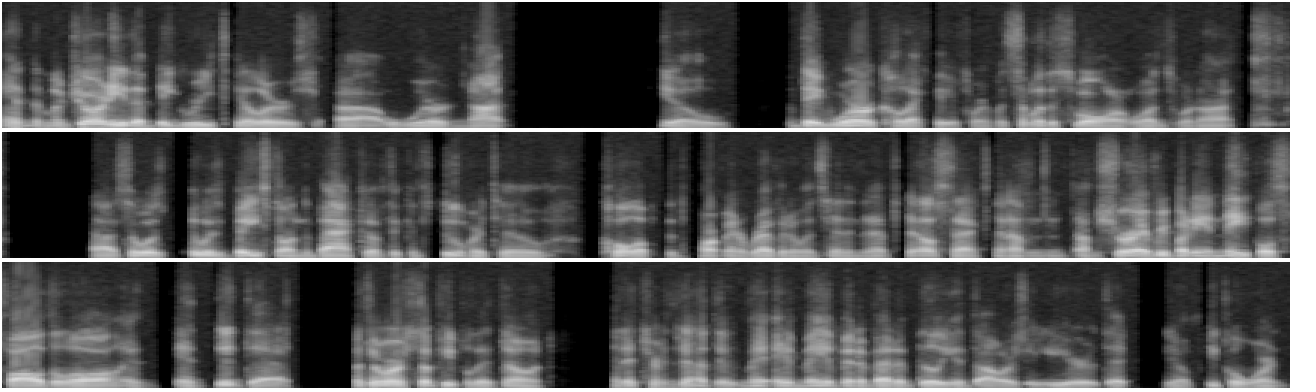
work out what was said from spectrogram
And the majority of the big retailers uh, were not, you know, they were collecting it for it, but some of the smaller ones were not. Uh, so it was it was based on the back of the consumer to call up the Department of Revenue and send in that sales tax. And I'm I'm sure everybody in Naples followed the law and, and did that, but there were some people that don't. And it turns out that it may, it may have been about a billion dollars a year that you know people weren't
